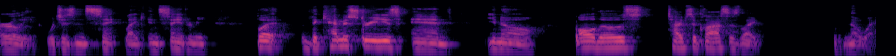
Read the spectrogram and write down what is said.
early, which is insane, like insane for me. But the chemistries and you know, all those types of classes, like, no way.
